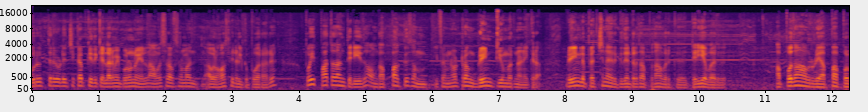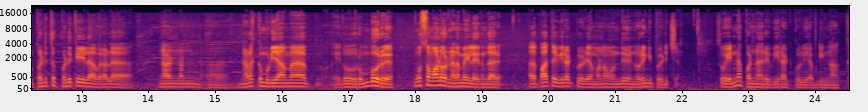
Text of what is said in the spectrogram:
ஒருத்தருடைய செக்கப்க்கு இதுக்கு எல்லாருமே போகணும் எல்லாம் அவசர அவசரமாக அவர் ஹாஸ்பிட்டலுக்கு போகிறாரு போய் பார்த்தா தான் தெரியுது அவங்க அப்பாவுக்கு some if I'm not wrong brain tumour நினைக்கிறேன். பிரெயினில் பிரச்சனை இருக்குதுன்றது அப்போ தான் அவருக்கு தெரிய வருது. அப்போ தான் அவருடைய அப்பா ப- படுத்த படுக்கையில் அவரால் நான் நடக்க முடியாமல் ஏதோ ரொம்ப ஒரு மோசமான ஒரு நிலமையில் இருந்தார். அதை பார்த்து விராட் கோலியுடைய மனம் வந்து நொறுங்கி போயிடுச்சு. ஸோ என்ன பண்ணார் விராட் கோலி அப்படின்னாக்க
